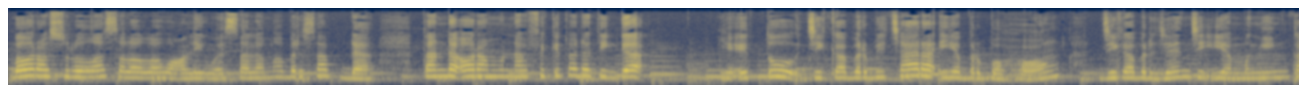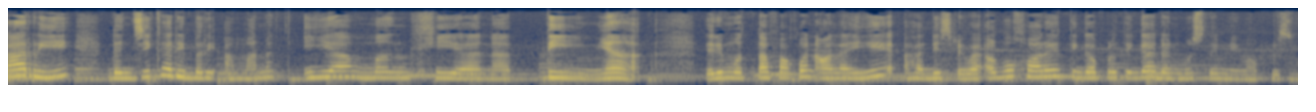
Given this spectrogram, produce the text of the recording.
bahwa Rasulullah shallallahu alaihi wasallam bersabda tanda orang munafik itu ada tiga yaitu jika berbicara ia berbohong, jika berjanji ia mengingkari, dan jika diberi amanat ia mengkhianatinya. Jadi muttafaqun alaihi hadis riwayat Al-Bukhari 33 dan Muslim 59.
